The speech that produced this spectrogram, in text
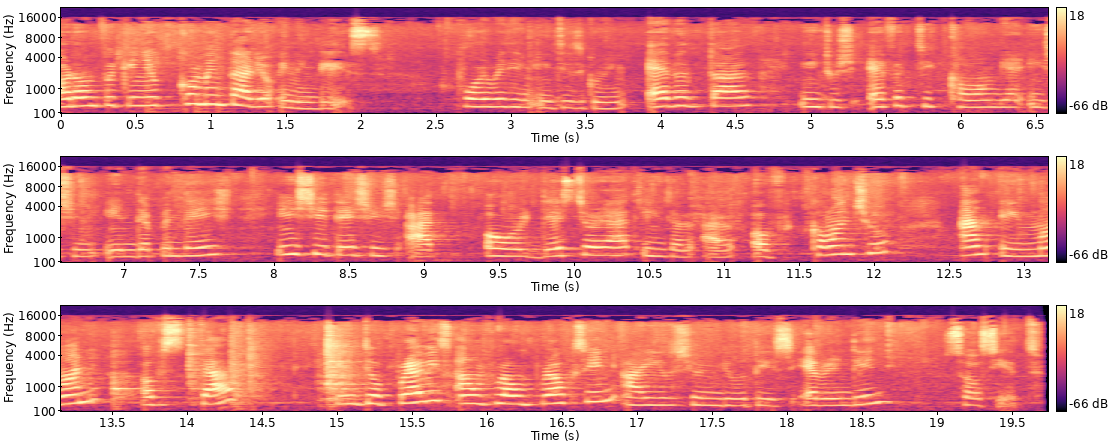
Ahora un pequeño comentario en inglés. Forwarding it is green eventual into effective Colombian in independence institutions at our desperate intel of control and a man of staff into previous and from proxy I used to do this everything society.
